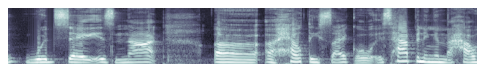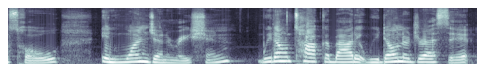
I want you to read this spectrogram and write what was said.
would say is not uh, a healthy cycle is happening in the household in one generation. We don't talk about it, we don't address it.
